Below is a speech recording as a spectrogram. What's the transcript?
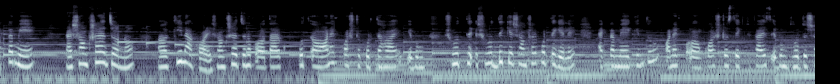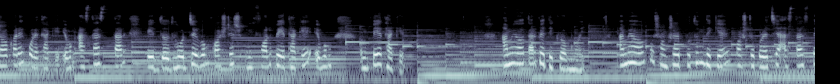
একটা মেয়ে সংসারের জন্য কি না করে? সংসারের জন্য তার অনেক কষ্ট করতে হয় এবং শুরুতে শুরুর দিকে সংসার করতে গেলে একটা মেয়ে কিন্তু অনেক কষ্ট স্যাক্রিফাইস এবং ধৈর্য সহকারে করে থাকে এবং আস্তে আস্তে তার এই ধৈর্য এবং কষ্টের ফল পেয়ে থাকে এবং, পেয়ে থাকে। আমিও তার ব্যতিক্রম নই। আমিও সংসারের প্রথম দিকে কষ্ট করেছি, আস্তে আস্তে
